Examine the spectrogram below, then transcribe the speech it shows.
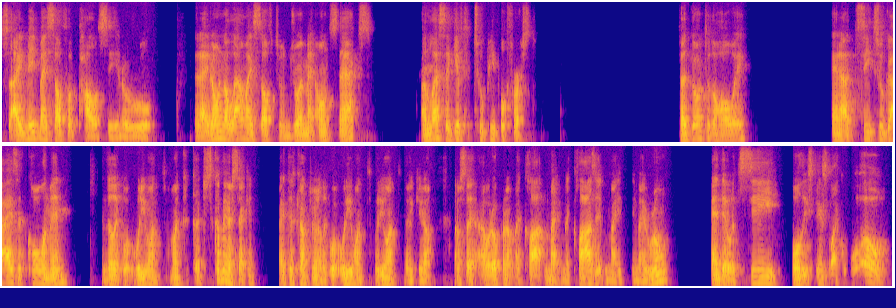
So I made myself a policy and a rule that I don't allow myself to enjoy my own snacks unless I give to two people first. So I'd go into the hallway and I'd see two guys, I'd call them in, and they're like, what, what do you want? I'm like, just come here a second. Right? They'd come to me and like, what, what do you want? What do you want? Like, you know, I was like, I would open up my, clo- my, my closet in my, in my room, and they would see all these things like, whoa,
